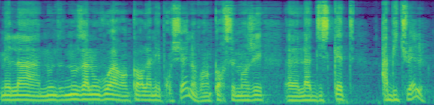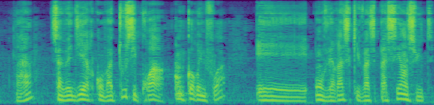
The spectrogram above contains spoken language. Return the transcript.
Mais là, nous, allons voir encore l'année prochaine, on va encore se manger euh, la disquette habituelle. Hein Ça veut dire qu'on va tous y croire encore une fois et on verra ce qui va se passer ensuite.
